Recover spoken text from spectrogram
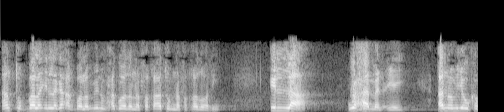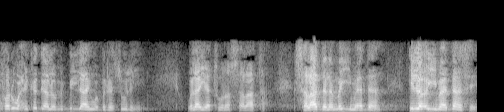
an tuqbala in laga aqbalo minhum xaggooda nafaqaatum nafaqadoodii ilaa waxaa manciyey anahum iyagu kafaruu waxay ka gaaloomay billaahi wa birasuulihi walaa yatuuna salaata salaadana ma yimaadaan ilaa ay yimaadaanse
